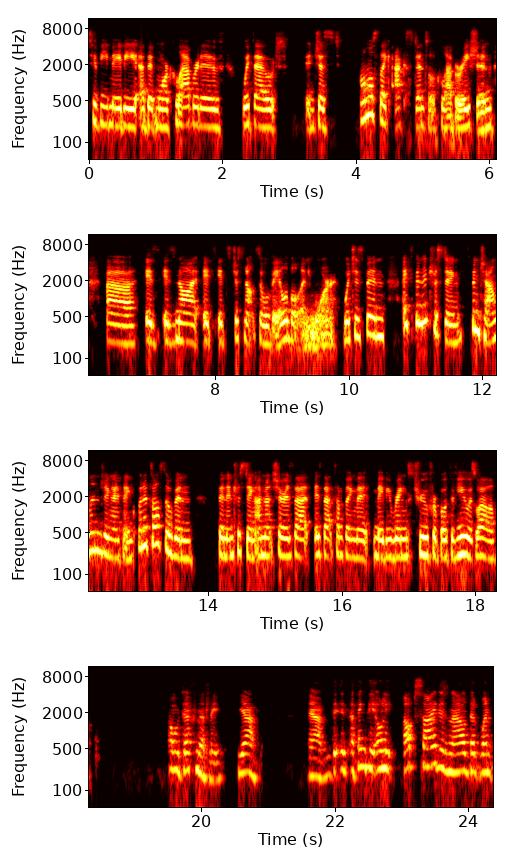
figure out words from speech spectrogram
to be maybe a bit more collaborative without just almost like accidental collaboration uh, is is not it's it's just not so available anymore which has been it's been interesting it's been challenging i think but it's also been been interesting i'm not sure is that is that something that maybe rings true for both of you as well Oh, definitely. Yeah. Yeah. I think the only upside is now that when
